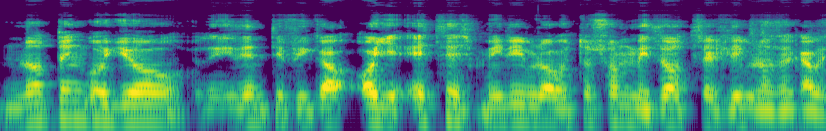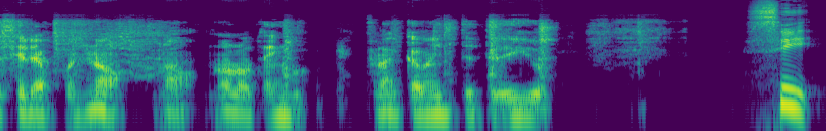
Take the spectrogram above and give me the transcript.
no tengo yo identificado, oye, este es mi libro, estos son mis dos, tres libros de cabecera, pues no, no, no lo tengo francamente te digo. Sí.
